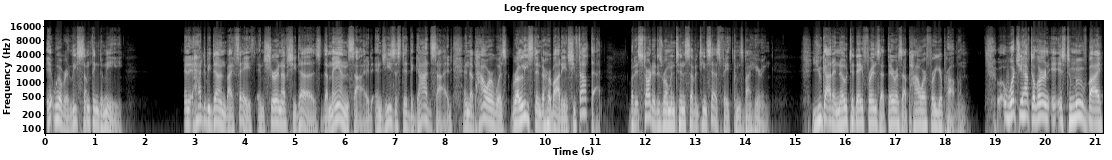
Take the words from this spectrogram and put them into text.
it will release something to me. And it had to be done by faith. And sure enough, she does the man side, and Jesus did the God side, and the power was released into her body, and she felt that. But it started, as Romans 10 17 says, faith comes by hearing. You got to know today, friends, that there is a power for your problem. What you have to learn is to move by,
